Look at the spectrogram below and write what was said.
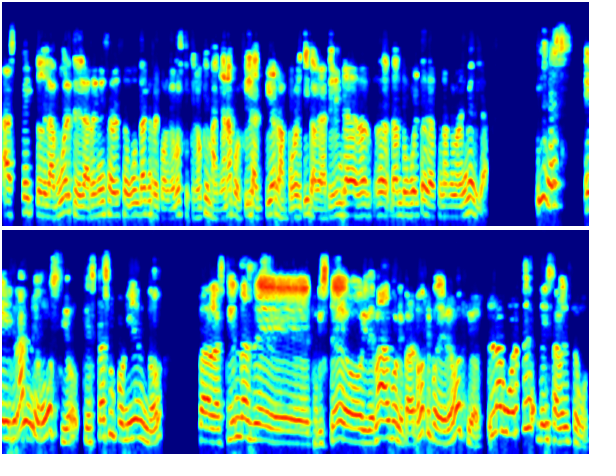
aspecto de la muerte de la reina Isabel II, que recordemos que creo que mañana por fin la entierran, pobrecita, que la tienen ya da- dando vueltas desde hace una semana y media. Y es el gran negocio que está suponiendo para las tiendas de turisteo y demás, bueno, y para todo tipo de negocios, la muerte de Isabel II.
